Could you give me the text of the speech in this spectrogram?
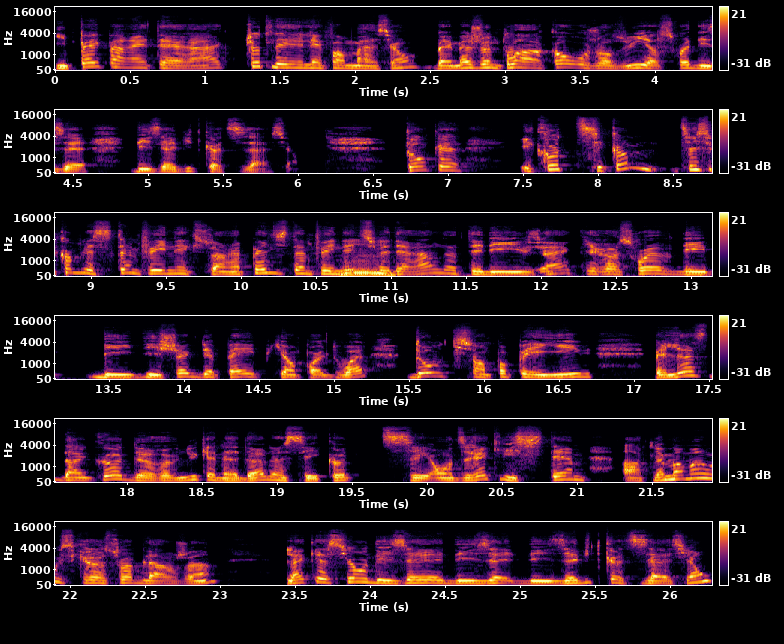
Il paye par Interact toute l'information. Ben imagine-toi encore aujourd'hui, il reçoit des, des avis de cotisation. Donc, euh, écoute, c'est comme, tu sais, c'est comme le système Phoenix. Tu te rappelles le système Phoenix hmm. fédéral? Tu as des gens qui reçoivent des, des, des chèques de paie puis qui n'ont pas le droit, d'autres qui sont pas payés. Ben là, dans le cas de Revenu Canada, là, c'est, écoute, c'est, on dirait que les systèmes, entre le moment où ils reçoivent l'argent, la question des, des, des avis de cotisation,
